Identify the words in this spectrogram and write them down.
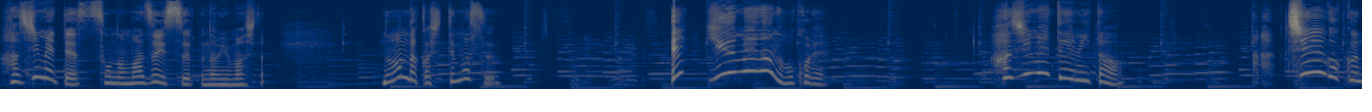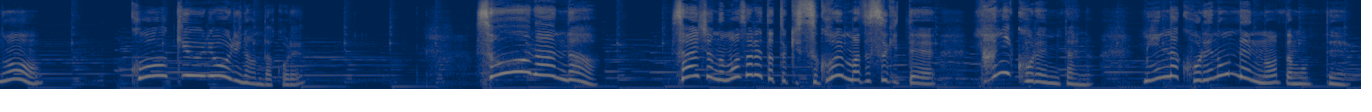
初めてそのまずいスープ飲みました。なんだか知ってます？え？有名なの？これ。初めて見た。中国の高級料理なんだこれ。そうなんだ。最初飲まされた時すごいまずすぎて何これ？みたいな。みんなこれ飲んでんの？って思って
